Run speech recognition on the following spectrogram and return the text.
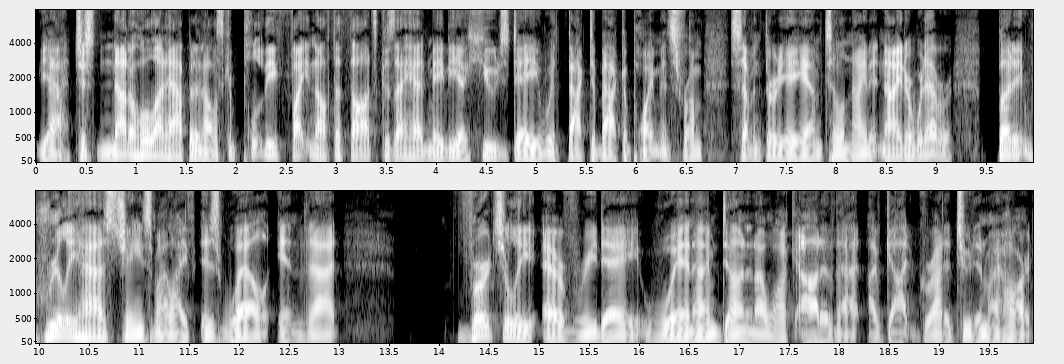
yeah, just not a whole lot happening. I was completely fighting off the thoughts because I had maybe a huge day with back-to-back appointments from 7:30 a.m. till 9 at night or whatever. But it really has changed my life as well in that virtually every day when I'm done and I walk out of that, I've got gratitude in my heart,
